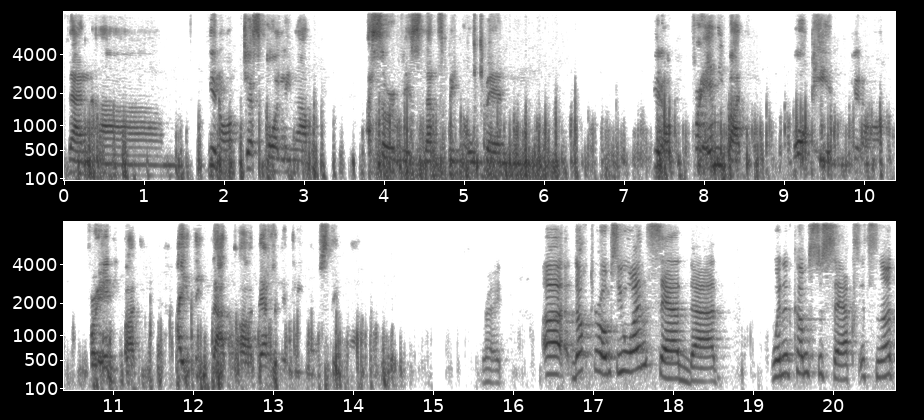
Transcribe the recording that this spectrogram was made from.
than um, you know just calling up a service that's been open you know for anybody walk in you know for anybody. I think that uh, definitely no stigma. Right. Uh, dr holmes you once said that when it comes to sex it's not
